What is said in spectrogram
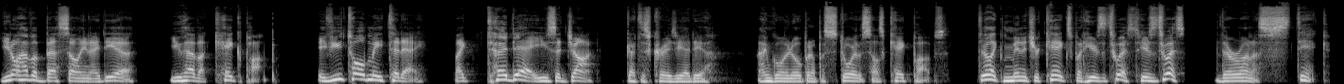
You don't have a best selling idea. You have a cake pop. If you told me today, like today, you said, Jon, got this crazy idea. I'm going to open up a store that sells cake pops. They're like miniature cakes, but here's the twist. Here's the twist. They're on a stick.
